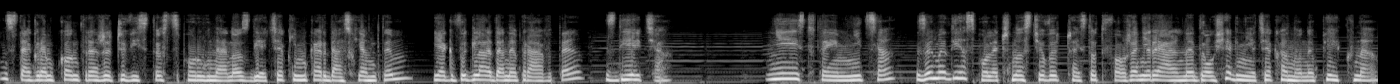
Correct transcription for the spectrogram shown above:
Instagram kontra rzeczywistość porównano zdjęcia Kim Kardashian tym, jak wygląda naprawdę, zdjęcia. Nie jest tajemnica, że media społecznościowe często tworzą nierealne do osiągnięcia kanony piękna.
